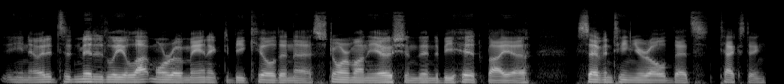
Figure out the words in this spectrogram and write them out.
You know, it's admittedly a lot more romantic to be killed in a storm on the ocean than to be hit by a 17 year old that's texting.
